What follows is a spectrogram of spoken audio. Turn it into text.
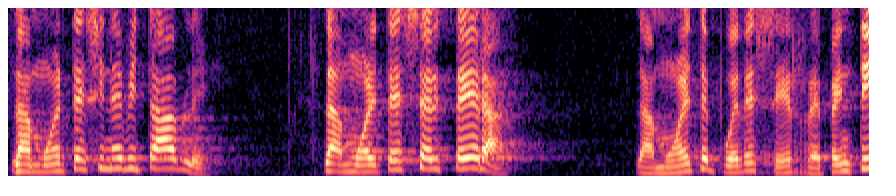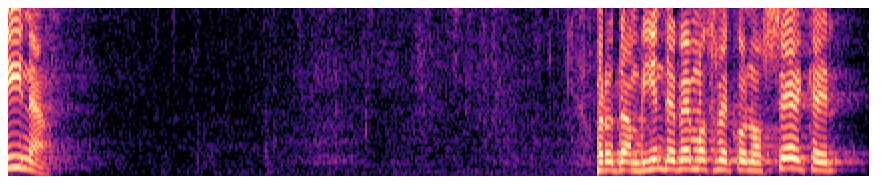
La muerte es inevitable, la muerte es certera, la muerte puede ser repentina. Pero también debemos reconocer que,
